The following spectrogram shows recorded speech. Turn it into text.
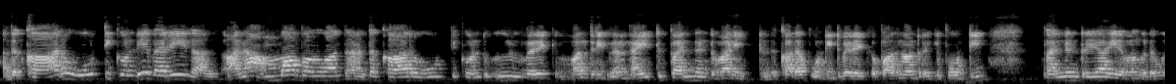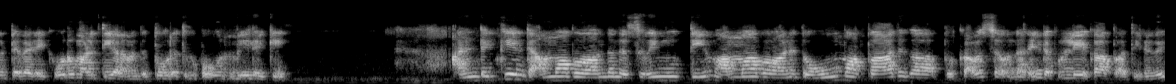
அந்த- காரை ஓட்டி கொண்டே வரையலாது ஆனா அம்மா பகவான் தான் அந்த காரை ஓட்டி கொண்டு வீடு வரைக்கும் வந்திருக்கிறார். நைட்டு பன்னெண்டு மணி. அந்த கடை பூட்டிட்டு வரைக்கும் பதினொன்றரைக்கு பூட்டி பன்னெண்டரையா ஆயிரம் வீட்டை வரைக்கும் ஒரு மணித்தியாலம் அந்த தூரத்துக்கு போகணும் வேலைக்கு. அன்றைக்கு என் அம்மா வந்து அந்த ஸ்ரீமூர்த்தியும் அம்மா பகவான் அந்த ஊமா பாதுகாப்பு கவசம் வந்து என் பிள்ளைய காப்பாத்தினது.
